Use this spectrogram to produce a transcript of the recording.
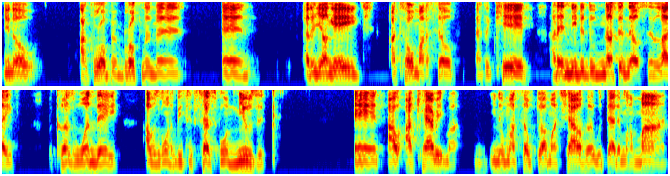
you know, I grew up in Brooklyn, man, and at a young age, I told myself as a kid I didn't need to do nothing else in life because one day I was going to be successful in music, and I, I carried my, you know, myself throughout my childhood with that in my mind.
